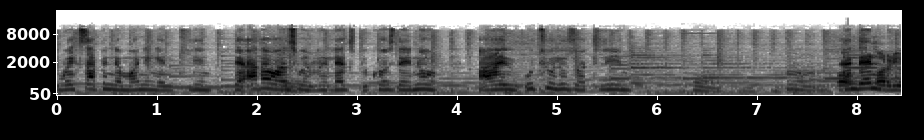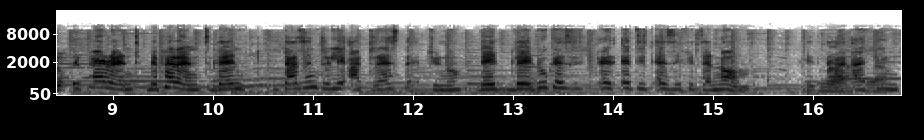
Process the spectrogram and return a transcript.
wakes up in the morning and clean the other ones will relax because they know i utulu will clean. Or- clean. and then you- the parent the parent then doesn't really address that you know. They they look as if, at it as if it's a norm. It- Yeah, i, I yeah. think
